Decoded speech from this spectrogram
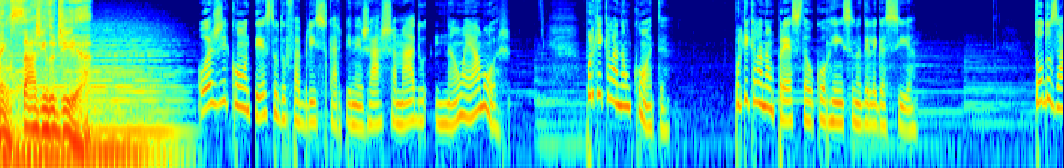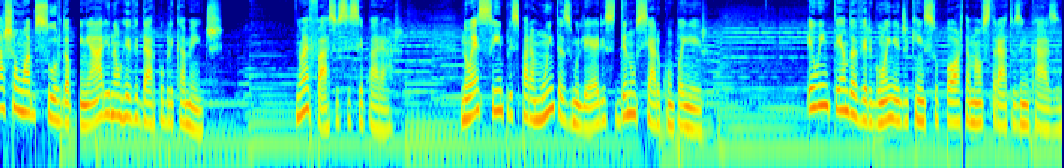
mensagem do dia. Hoje com o texto do Fabrício Carpinejar chamado Não é Amor. Por que, que ela não conta? Por que, que ela não presta ocorrência na delegacia? Todos acham um absurdo apanhar e não revidar publicamente. Não é fácil se separar. Não é simples para muitas mulheres denunciar o companheiro. Eu entendo a vergonha de quem suporta maus tratos em casa.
